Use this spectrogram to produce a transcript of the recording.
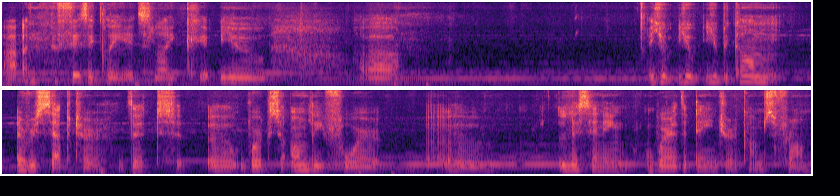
uh, physically it's like you uh, you you you become a receptor that uh, works only for uh, listening where the danger comes from.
